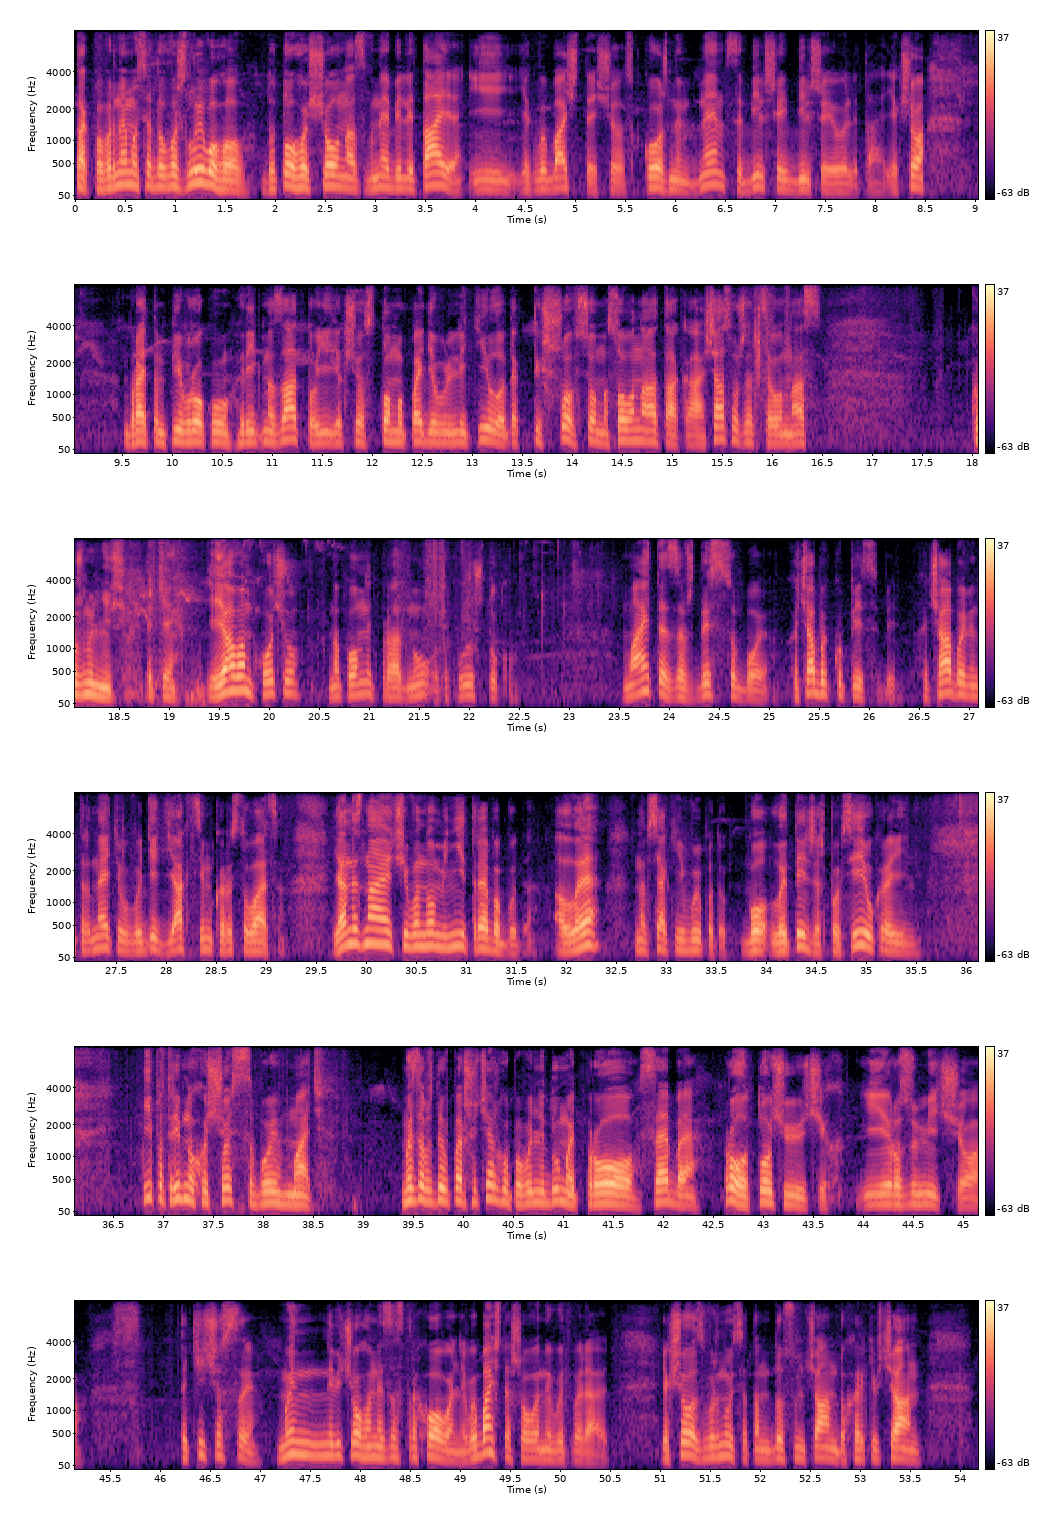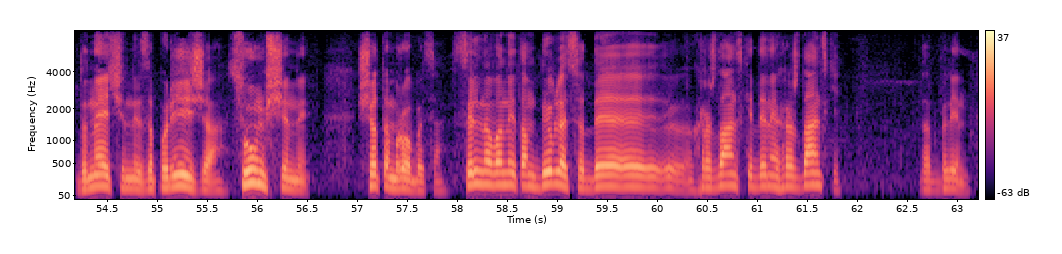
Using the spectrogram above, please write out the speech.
Так, повернемося до важливого, до того, що у нас в небі літає. І як ви бачите, що з кожним днем все більше і більше його літає. Якщо брати там півроку рік назад, то якщо 100 мопедів летіло, так ти що, все, масована атака. А зараз уже це у нас кожну ніч таке. І я вам хочу напомнити про одну таку штуку. Майте завжди з собою. Хоча б купіть собі. Хоча б в інтернеті введіть, як цим користуватися. Я не знаю, чи воно мені треба буде, але на всякий випадок, бо летить же ж по всій Україні. І потрібно хоч щось з собою мати. Ми завжди в першу чергу повинні думати про себе, про оточуючих і розуміти, що такі часи. Ми ні від чого не застраховані. Ви бачите, що вони витворяють. Якщо звернутися там до сумчан, до харківчан, Донеччини, Запоріжжя, Сумщини, що там робиться? Сильно вони там дивляться, де гражданський, де не гражданський. Та блін.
